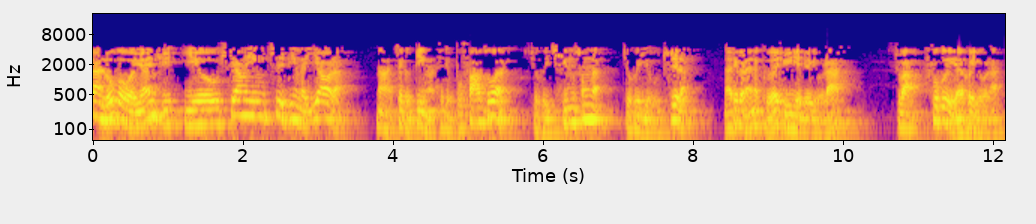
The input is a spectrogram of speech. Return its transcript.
但如果我原局有相应治病的药了，那这个病啊，它就不发作了，就会轻松了，就会有治了。那这个人的格局也就有了，是吧？富贵也会有了，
